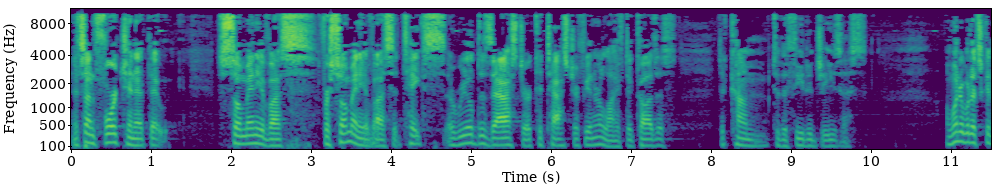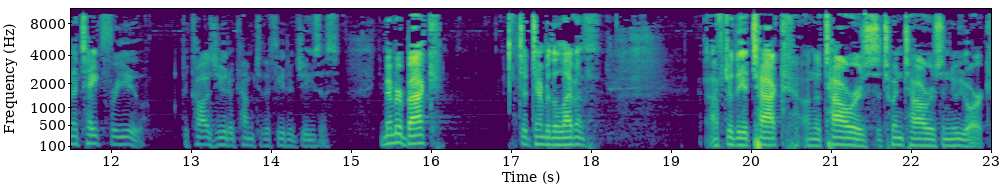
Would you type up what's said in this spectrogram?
It's unfortunate that so many of us, for so many of us, it takes a real disaster, a catastrophe in our life to cause us to come to the feet of Jesus. I wonder what it's going to take for you to cause you to come to the feet of Jesus. Remember back September the 11th, after the attack on the towers, the Twin Towers in New York.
